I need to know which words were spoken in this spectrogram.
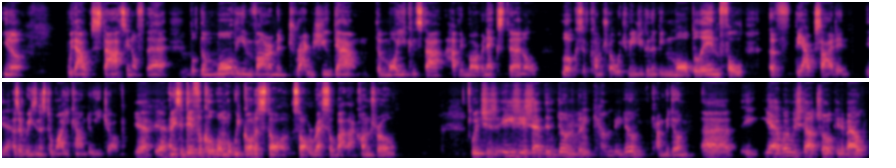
you know, without starting off there. Mm. But the more the environment drags you down, the more you can start having more of an external locus of control, which means you're going to be more blameful of the outside in Yeah. as a reason as to why you can't do your job. Yeah, yeah. And it's a difficult one, but we've got to start sort of wrestle back that control. Which is easier said than done, but it can be done. Can be done. Uh, it- yeah, when we start talking about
